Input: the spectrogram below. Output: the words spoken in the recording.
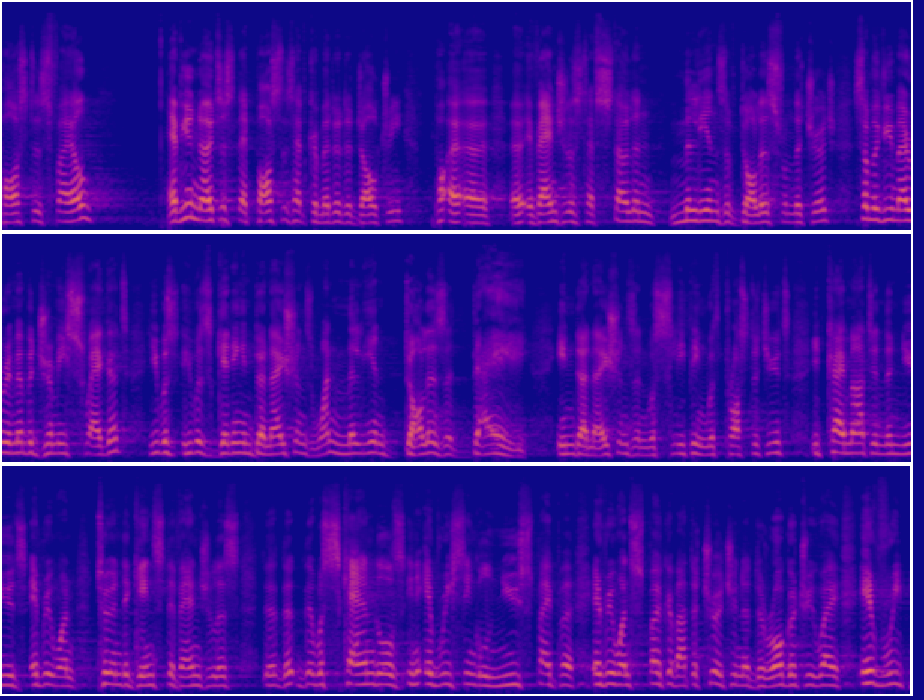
pastors fail. Have you noticed that pastors have committed adultery? Uh, uh, uh, evangelists have stolen millions of dollars from the church. Some of you may remember Jimmy Swaggart. He was, he was getting in donations $1 million a day in donations and was sleeping with prostitutes. It came out in the news. Everyone turned against evangelists. There were scandals in every single newspaper. Everyone spoke about the church in a derogatory way. Every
